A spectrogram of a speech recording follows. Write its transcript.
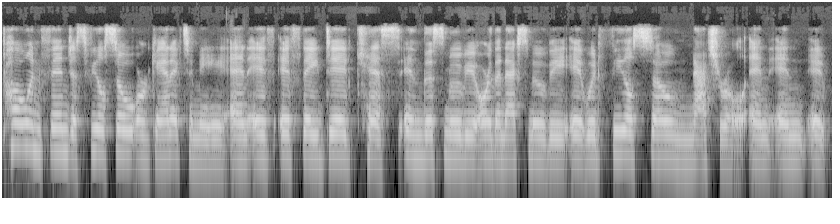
Poe and Finn just feel so organic to me, and if if they did kiss in this movie or the next movie, it would feel so natural, and and it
